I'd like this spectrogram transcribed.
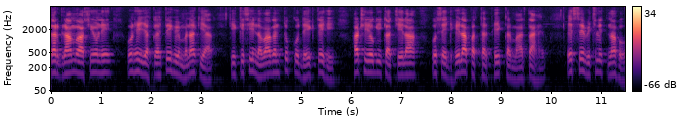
पर ग्रामवासियों ने उन्हें यह कहते हुए मना किया कि किसी नवागंतुक को देखते ही हठ योगी का चेला उसे ढेला पत्थर फेंक कर मारता है। इससे विचलित न हो।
